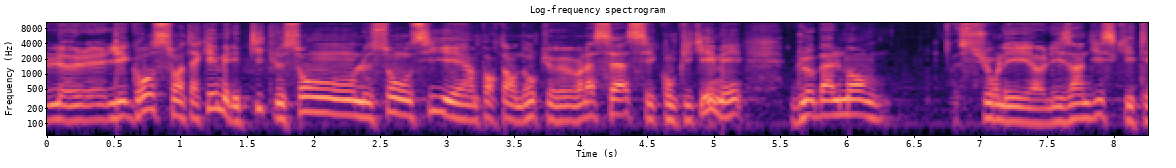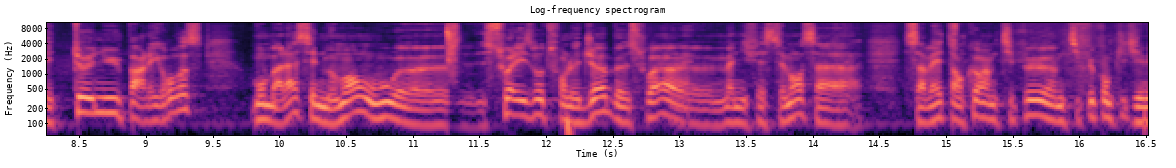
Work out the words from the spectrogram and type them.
les grosses sont attaquées, mais les petites le sont, aussi et important. Donc euh, voilà, ça c'est compliqué, mais globalement sur les, euh, les, indices qui étaient tenus par les grosses, bon bah là c'est le moment où euh, soit les autres font le job, soit euh, manifestement ça, ça va être encore un petit, peu, un petit peu compliqué.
